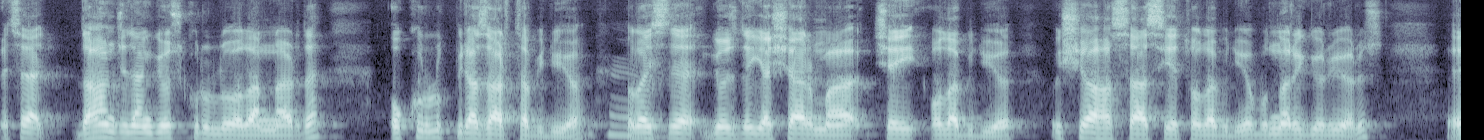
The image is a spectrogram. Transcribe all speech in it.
mesela daha önceden göz kuruluğu olanlarda o kuruluk biraz artabiliyor. Dolayısıyla gözde yaşarma şey olabiliyor, ışığa hassasiyet olabiliyor. Bunları görüyoruz. Ee,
